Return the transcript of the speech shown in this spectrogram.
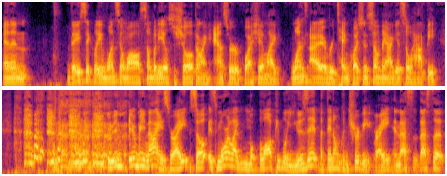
and then basically once in a while somebody else will show up and like answer a question. Like once out of every ten questions something, I get so happy. it'd, be, nice, right? So it's more like a lot of people use it, but they don't contribute, right? And that's that's the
